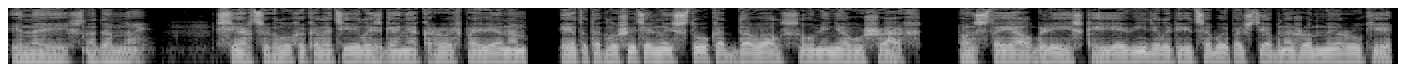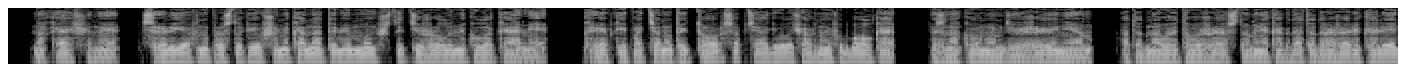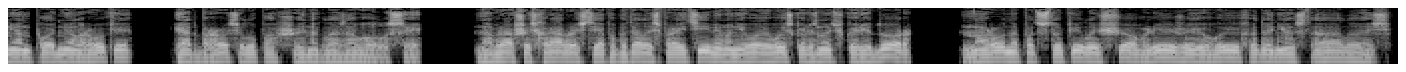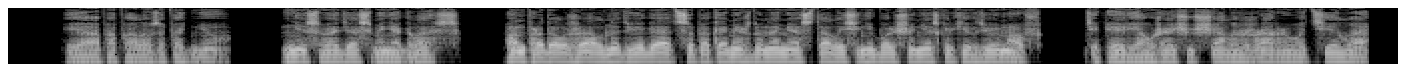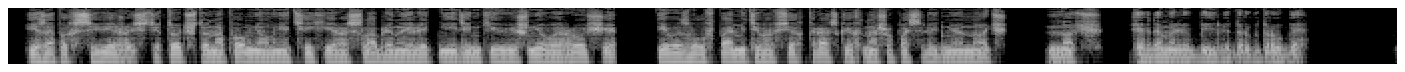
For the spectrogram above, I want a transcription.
и навис надо мной. Сердце глухо колотилось, гоня кровь по венам, и этот оглушительный стук отдавался у меня в ушах. Он стоял близко, и я видела перед собой почти обнаженные руки, накачанные, с рельефно проступившими канатами мышцы тяжелыми кулаками. Крепкий подтянутый торс обтягивала черная футболка. Знакомым движением от одного этого жеста мне когда-то дрожали колени, он поднял руки и отбросил упавшие на глаза волосы. Набравшись храбрости, я попыталась пройти мимо него и выскользнуть в коридор, но Руна подступил еще ближе, и выхода не осталось. Я попала в западню. Не сводя с меня глаз, он продолжал надвигаться, пока между нами осталось не больше нескольких дюймов. Теперь я уже ощущала жар его тела и запах свежести, тот, что напомнил мне тихие расслабленные летние деньки в вишневой роще и вызвал в памяти во всех красках нашу последнюю ночь. Ночь, когда мы любили друг друга.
